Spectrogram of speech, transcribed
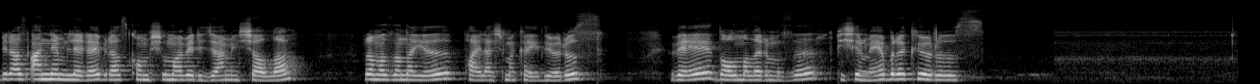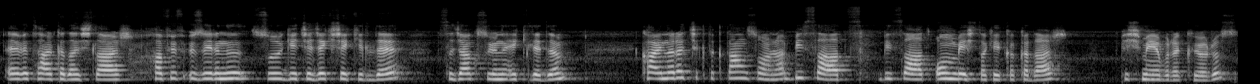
Biraz annemlere, biraz komşuma vereceğim inşallah. Ramazan ayı paylaşmak ayı diyoruz. Ve dolmalarımızı pişirmeye bırakıyoruz. Evet arkadaşlar, hafif üzerini su geçecek şekilde sıcak suyunu ekledim. Kaynara çıktıktan sonra 1 saat, 1 saat 15 dakika kadar pişmeye bırakıyoruz.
